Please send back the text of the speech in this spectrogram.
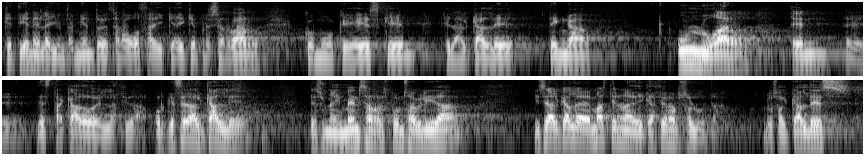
que tiene el Ayuntamiento de Zaragoza y que hay que preservar, como que es que el alcalde tenga un lugar eh, destacado en la ciudad. Porque ser alcalde es una inmensa responsabilidad y ser alcalde además tiene una dedicación absoluta. Los alcaldes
